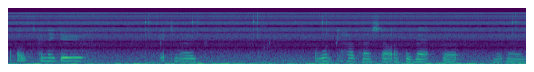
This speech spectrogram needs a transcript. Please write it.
what else can they do? To know. I want to have her start up a vet, but I don't know.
